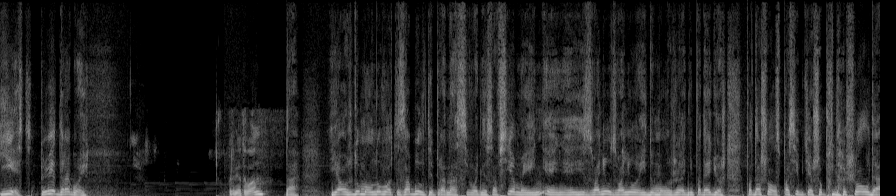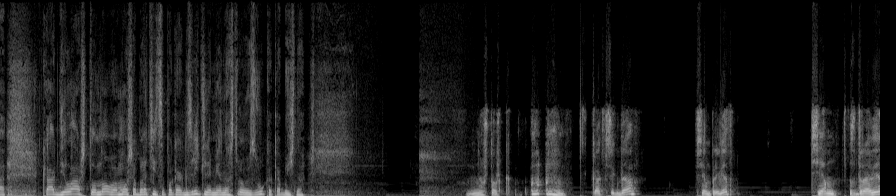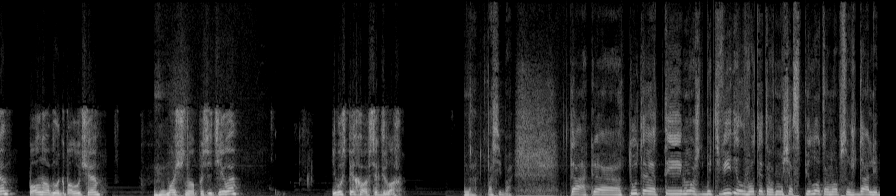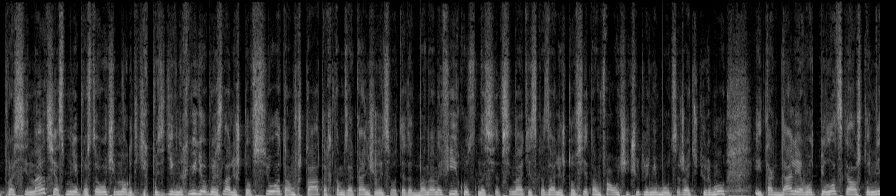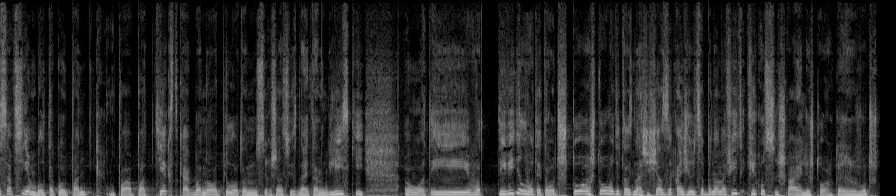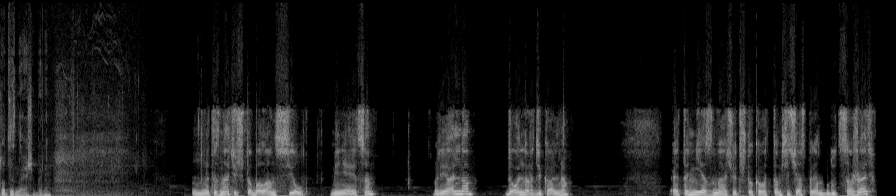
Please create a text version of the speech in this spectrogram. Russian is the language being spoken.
Есть. Привет, дорогой. Привет, Иван. Да. Я уж думал, ну вот, забыл ты про нас сегодня совсем, и, и, и звоню, звоню, и думал, уже не подойдешь. Подошел, спасибо тебе, что подошел, да. Как дела, что нового? Можешь обратиться пока к зрителям, я настрою звук, как обычно. Ну что ж, как всегда, всем привет, всем здравия, полного благополучия, мощного позитива и успеха во всех делах. Да, спасибо. Так, э, тут э, ты, может быть, видел вот это вот мы сейчас с пилотом обсуждали про Сенат. Сейчас мне просто очень много таких позитивных видео прислали, что все там в Штатах там заканчивается вот этот бананофикус. На, в Сенате сказали, что все там Фаучи чуть ли не будут сажать в тюрьму и так далее. Вот пилот сказал, что не совсем был такой под, подтекст, как бы, но пилот, он в совершенстве знает английский. Вот, и вот ты видел вот это вот, что, что вот это значит? Сейчас заканчивается бананофикус США или что? Вот что ты знаешь об этом? Это значит, что баланс сил меняется. Реально, довольно радикально. Это не значит, что кого-то там сейчас прям будут сажать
